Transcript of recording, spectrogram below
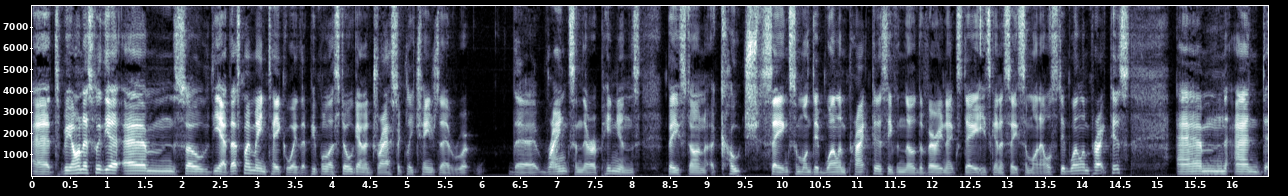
Uh, to be honest with you, um, so yeah, that's my main takeaway. That people are still going to drastically change their their ranks and their opinions based on a coach saying someone did well in practice, even though the very next day he's going to say someone else did well in practice. Um, and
